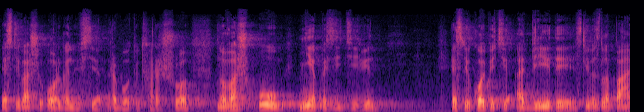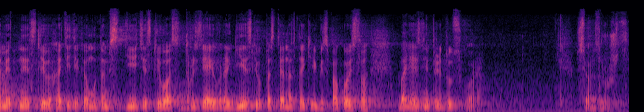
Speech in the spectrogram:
Если ваши органы все работают хорошо, но ваш ум не позитивен, если копите обиды, если вы злопамятны, если вы хотите кому-то мстить, если у вас друзья и враги, если вы постоянно в таких беспокойствах, болезни придут скоро. Все разрушится.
